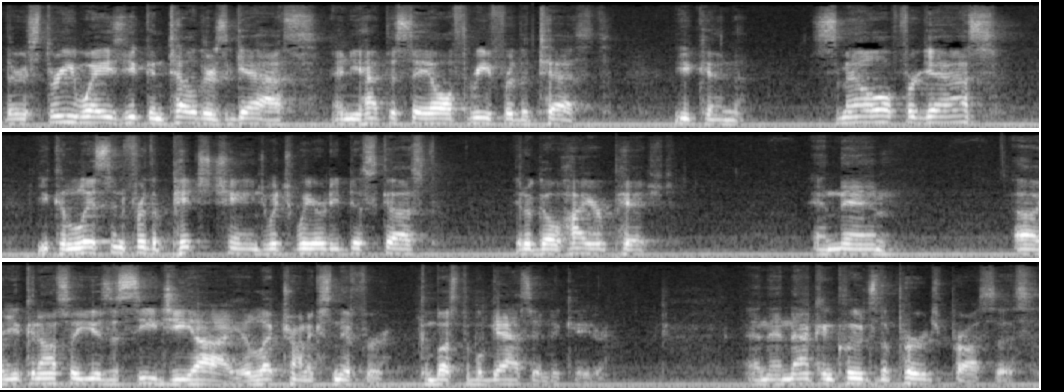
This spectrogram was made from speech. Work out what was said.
there's three ways you can tell there's gas, and you have to say all three for the test. You can smell for gas, you can listen for the pitch change, which we already discussed. It'll go higher pitched. And then uh, you can also use a CGI, electronic sniffer, combustible gas indicator. And then that concludes the purge process.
